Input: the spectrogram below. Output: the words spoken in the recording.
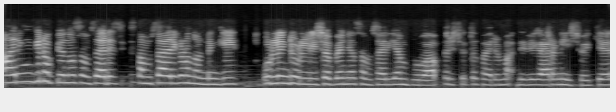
ആരെങ്കിലും ഒക്കെ ഒന്ന് സംസാരിച്ച് സംസാരിക്കണം എന്നുണ്ടെങ്കിൽ ഉള്ളിന്റെ ഉള്ളിൽ ഈശോപ്പെ ഞാൻ സംസാരിക്കാൻ പോവാ. പരിശുദ്ധ പരമ ദിവ്യകാരണ ഈശോയ്ക്ക്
